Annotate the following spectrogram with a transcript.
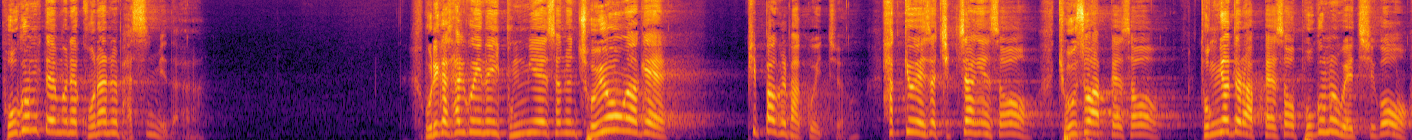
복음 때문에 고난을 받습니다. 우리가 살고 있는 이 북미에서는 조용하게 핍박을 받고 있죠. 학교에서, 직장에서, 교수 앞에서, 동료들 앞에서 복음을 외치고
